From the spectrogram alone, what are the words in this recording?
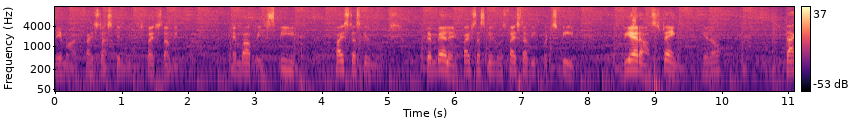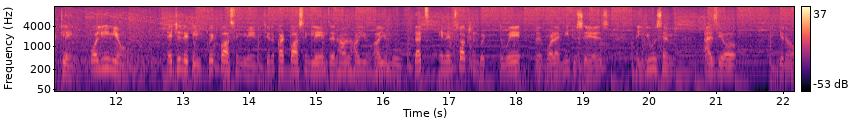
Neymar, 5 star skill moves, 5 star weak foot. Mbappe, speed, 5 star skill moves. Dembele, 5 star skill moves, 5 star weak foot, speed. Vieira, strength, you know. Tackling. Paulinho, agility, quick passing lanes, you know, cut passing lanes and how, how you how you move. That's an instruction, but the way the, what I mean to say is I use him as your you know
